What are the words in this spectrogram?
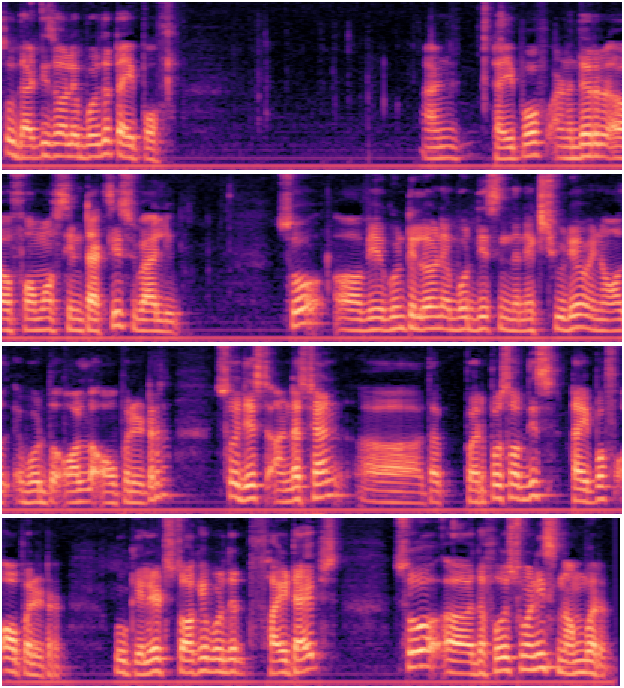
So that is all about the type of. And type of another uh, form of syntax is value. So uh, we are going to learn about this in the next video and all about the all the operator. So just understand uh, the purpose of this type of operator. Okay let's talk about the five types. So uh, the first one is number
